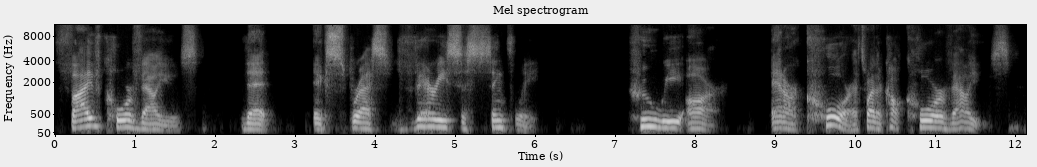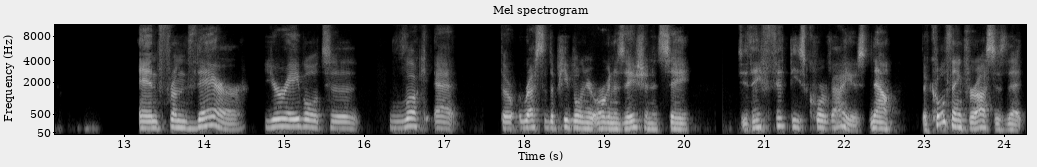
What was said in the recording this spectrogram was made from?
Five core values that express very succinctly who we are at our core. That's why they're called core values. And from there, you're able to look at the rest of the people in your organization and say, do they fit these core values? Now, the cool thing for us is that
